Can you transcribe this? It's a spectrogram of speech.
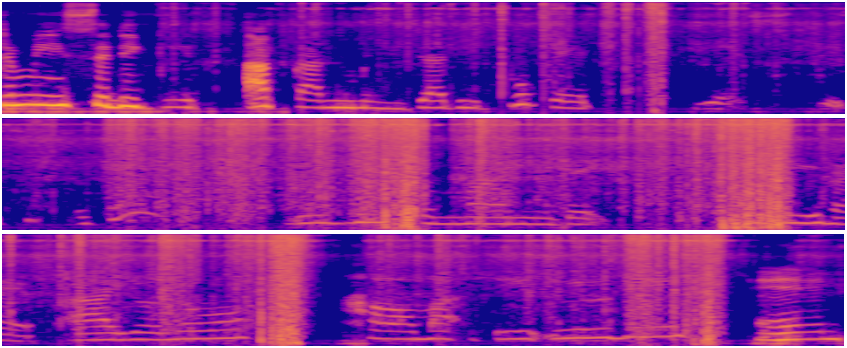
demi sedikit akan menjadi bukit. Yes, this is okay. This is the money that we have. I don't know how much it will be and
